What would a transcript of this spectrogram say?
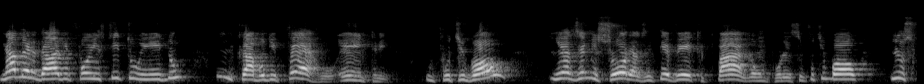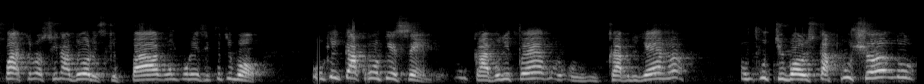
Na verdade, foi instituído um cabo de ferro entre o futebol e as emissoras de TV que pagam por esse futebol e os patrocinadores que pagam por esse futebol. O que está acontecendo? Um cabo de ferro, um cabo de guerra, o futebol está puxando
